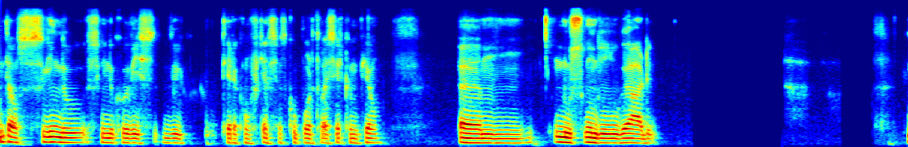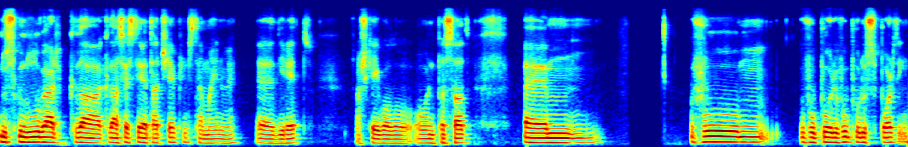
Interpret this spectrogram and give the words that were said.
Então, seguindo, seguindo o que eu disse, de ter a confiança de que o Porto vai ser campeão, um, no segundo lugar No segundo lugar, que dá, que dá acesso direto à Champions também, não é? Uh, direto. Acho que é igual ao, ao ano passado. Um, vou, vou, pôr, vou pôr o Sporting.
